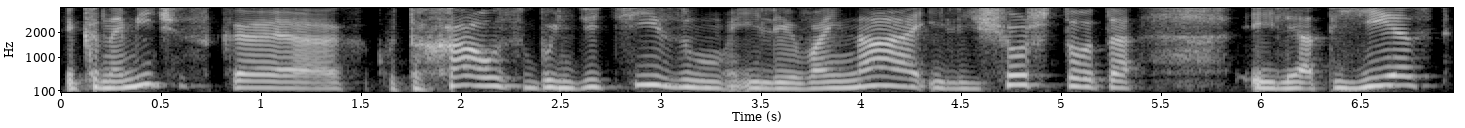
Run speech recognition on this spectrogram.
экономическая, какой-то хаос, бандитизм или война, или еще что-то, или отъезд.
